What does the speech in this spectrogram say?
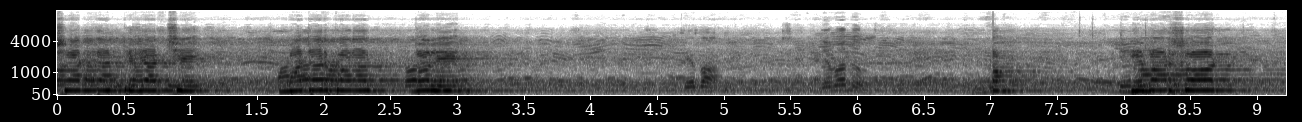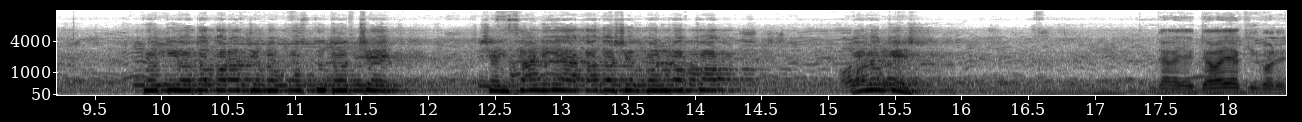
শট টানতে যাচ্ছে মাদারপাড়া দলের দেবার শট প্রতিহত করার জন্য প্রস্তুত হচ্ছে সেই সানিয়া একাদশের গোলরক্ষক অলোকেশ দেখা যাক দেওয়া কি করে?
